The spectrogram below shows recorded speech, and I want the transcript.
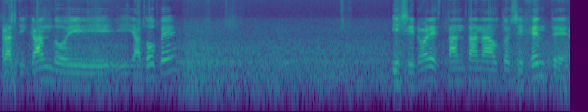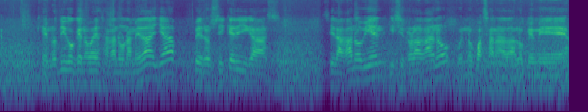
practicando y, y a tope y si no eres tan tan autoexigente, que no digo que no vayas a ganar una medalla, pero sí que digas, si la gano bien y si no la gano, pues no pasa nada. Lo que me,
